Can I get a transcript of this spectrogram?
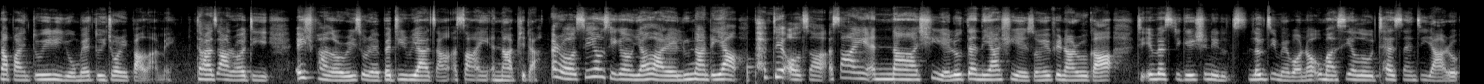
နောက်ပိုင်းသွေးတွေယိုမယ်သွေးကြောတွေပေါက်လာမယ် ဒါကြတော့ဒီ H pylori ဆိုတဲ့ဘက်တီးရီးယားကြောင့်အစာအိမ်အနာဖြစ်တာအဲ့တော့ဆေးရုံစီကောင်ရောက်လာတဲ့လူနာတယောက် peptic ulcer အစာအိမ်အနာရှိရလို့တန်တရားရှိရဆိုရင်ဖင်နာတို့ကဒီ investigation တွေလုပ်ကြည့်မယ်ပေါ့နော်ဥမာ CLO test ဆန်းကြည့်တာတို့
